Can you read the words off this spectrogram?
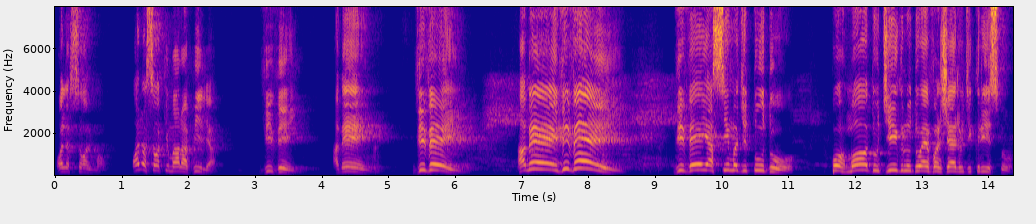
olha só, irmão, olha só que maravilha, vivei, amém, vivei, Amém. Vivei. Vivei acima de tudo, por modo digno do Evangelho de Cristo,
